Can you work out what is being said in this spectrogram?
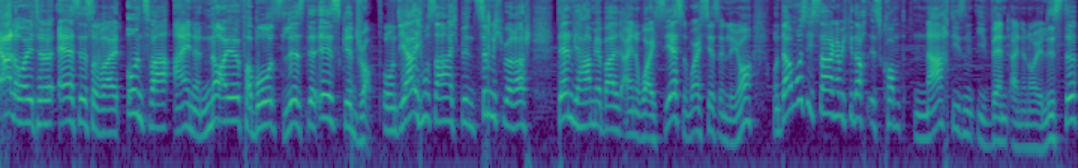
Ja Leute, es ist soweit und zwar eine neue Verbotsliste ist gedroppt. Und ja, ich muss sagen, ich bin ziemlich überrascht, denn wir haben ja bald eine YCS, ein YCS in Lyon. Und da muss ich sagen, habe ich gedacht, es kommt nach diesem Event eine neue Liste.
